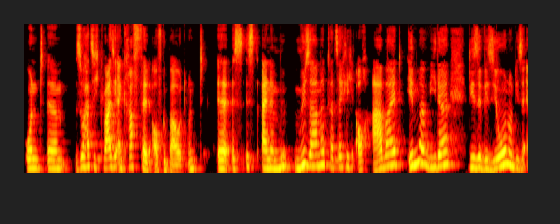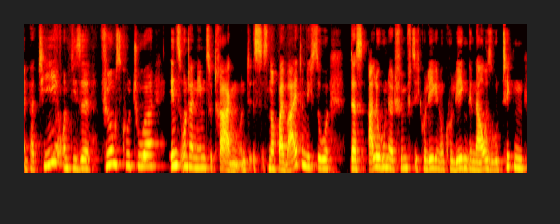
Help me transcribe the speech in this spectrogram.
Und ähm, so hat sich quasi ein Kraftfeld aufgebaut. Und es ist eine mühsame tatsächlich auch Arbeit, immer wieder diese Vision und diese Empathie und diese Führungskultur ins Unternehmen zu tragen. Und es ist noch bei weitem nicht so, dass alle 150 Kolleginnen und Kollegen genauso ticken,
